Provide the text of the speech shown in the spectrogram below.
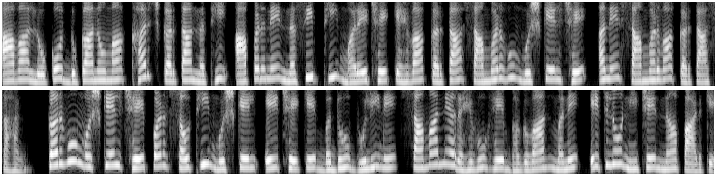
આવા લોકો દુકાનોમાં ખર્ચ કરતા નથી, આપણને નસીબથી મળે છે કહેવા કરતા સાંભળ. સાંભળવું મુશ્કેલ છે અને સાંભળવા કરતા સહન કરવું મુશ્કેલ છે, પણ સૌથી મુશ્કેલ એ છે કે બધું ભૂલીને સામાન્ય રહેવું. હે ભગવાન, મને એટલો નીચે ન પાડકે.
